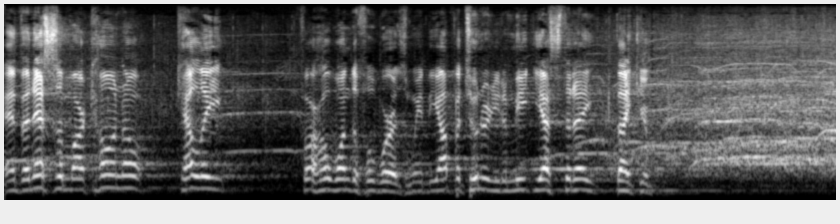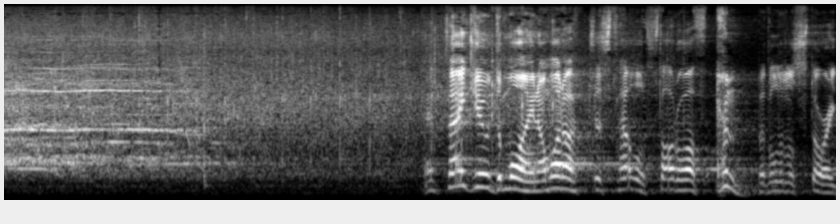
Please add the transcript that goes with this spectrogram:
And Vanessa Marcano Kelly for her wonderful words. We had the opportunity to meet yesterday. Thank you. And thank you, Des Moines. I want to just tell, start off with a little story.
